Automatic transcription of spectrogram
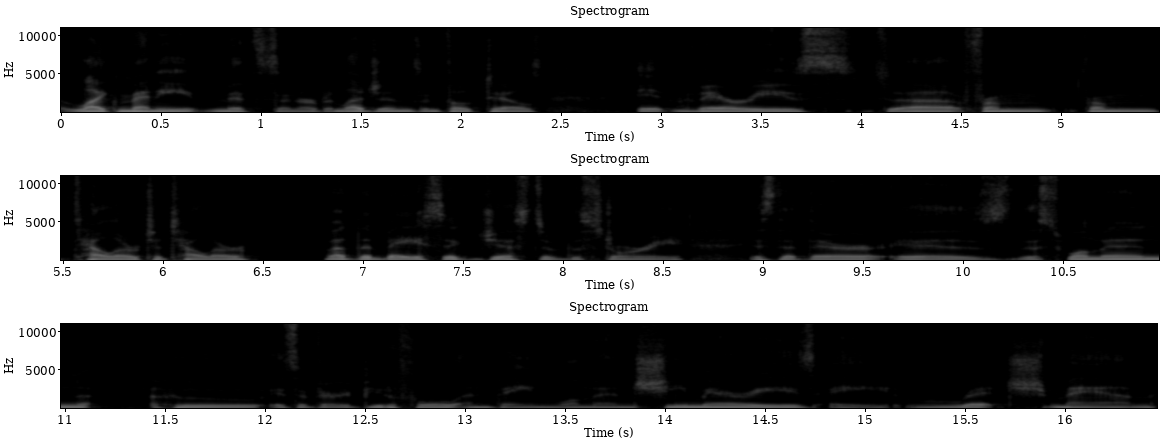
like many myths and urban legends and folktales. It varies uh, from from teller to teller. But the basic gist of the story is that there is this woman who is a very beautiful and vain woman. She marries a rich man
